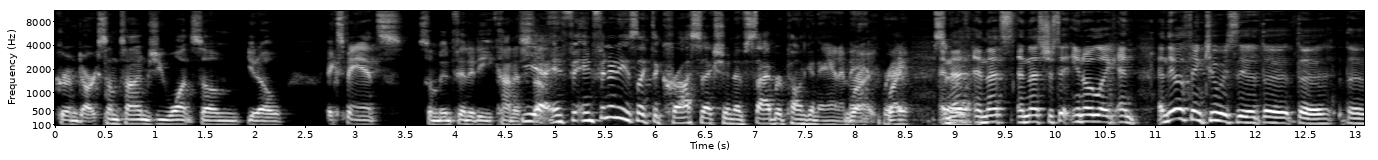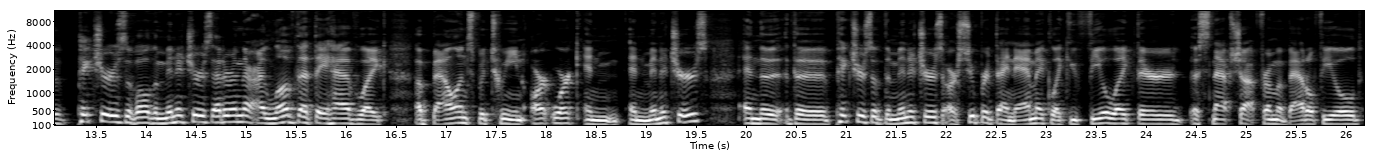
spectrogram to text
grimdark. Sometimes you want some, you know, expanse, some infinity kind of Yeah, stuff. Inf- Infinity is like the cross section of cyberpunk and anime, Right, right? right So- and that and that's and that's just it you know like and and the other thing too is the the the the pictures of all the miniatures that are in there i love that they have like a balance between artwork and and miniatures and the the pictures of the miniatures are super dynamic like you feel like they're a snapshot from a battlefield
